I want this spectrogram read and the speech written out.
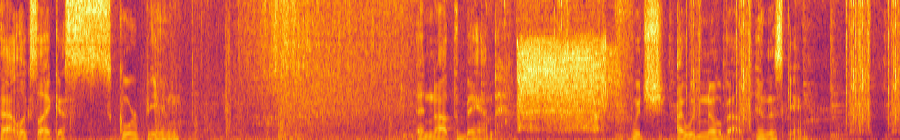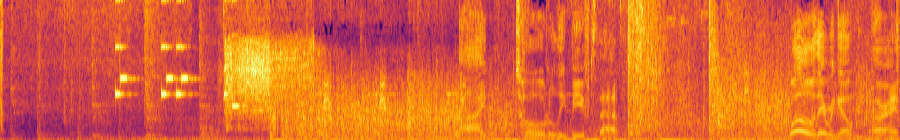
That looks like a scorpion. And not the band. Which I wouldn't know about in this game. I totally beefed that. Whoa, there we go. All right.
